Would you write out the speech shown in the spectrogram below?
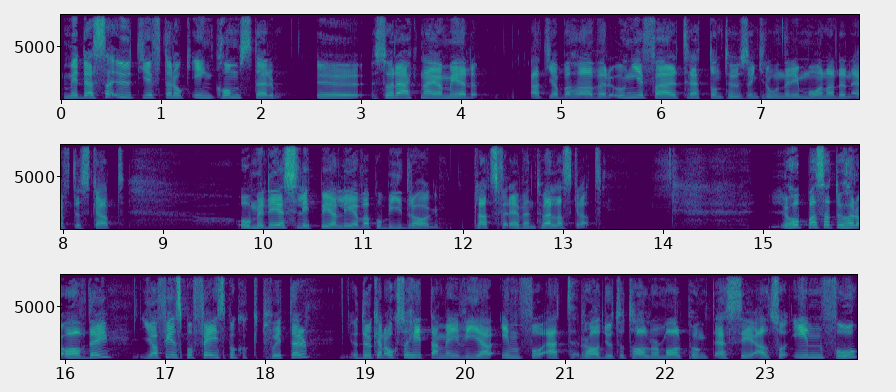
med dessa utgifter och inkomster eh, så räknar jag med att jag behöver ungefär 13 000 kronor i månaden efter skatt. Och med det slipper jag leva på bidrag, plats för eventuella skratt. Jag hoppas att du hör av dig. Jag finns på Facebook och Twitter. Du kan också hitta mig via info at radiototalnormal.se, alltså info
